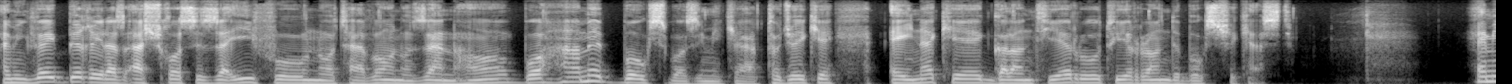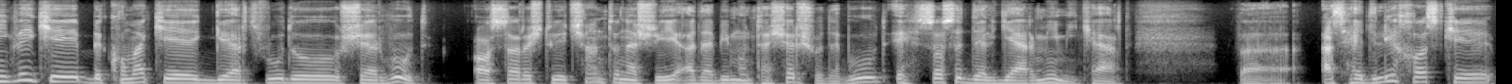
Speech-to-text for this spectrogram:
همینگوی به غیر از اشخاص ضعیف و ناتوان و زنها با همه بوکس بازی می‌کرد تا جایی که عینک گالانتیر رو توی راند بوکس شکست. همینگوی که به کمک گرترود و شروود آثارش توی چند تا نشریه ادبی منتشر شده بود احساس دلگرمی می کرد و از هدلی خواست که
